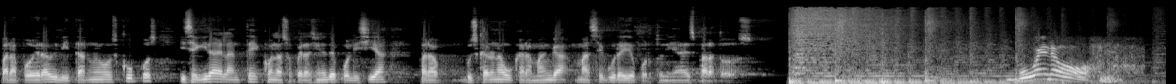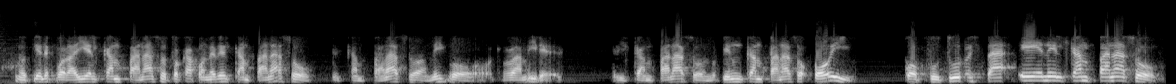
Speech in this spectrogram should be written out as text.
para poder habilitar nuevos cupos y seguir adelante con las operaciones de policía para buscar una Bucaramanga más segura y de oportunidades para todos. Bueno, no tiene por ahí el campanazo, toca poner el campanazo, el campanazo, amigo Ramírez, el campanazo, no tiene un campanazo hoy. Copfuturo está en el campanazo.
